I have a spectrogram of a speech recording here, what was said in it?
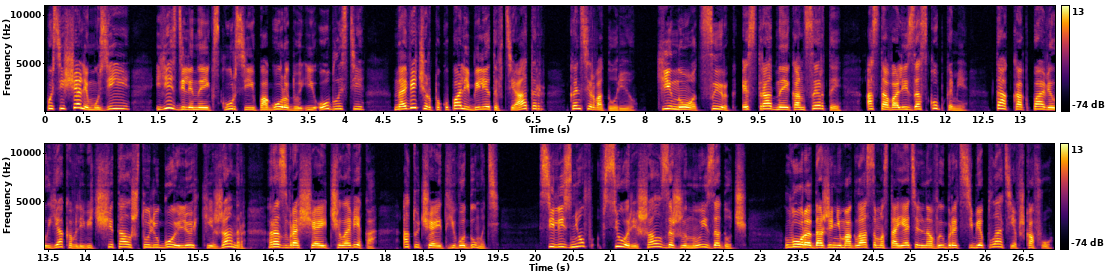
Посещали музеи, ездили на экскурсии по городу и области, на вечер покупали билеты в театр, консерваторию. Кино, цирк, эстрадные концерты оставались за скобками, так как Павел Яковлевич считал, что любой легкий жанр развращает человека, отучает его думать. Селезнев все решал за жену и за дочь. Лора даже не могла самостоятельно выбрать себе платье в шкафу.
